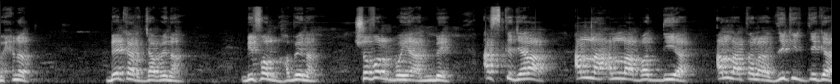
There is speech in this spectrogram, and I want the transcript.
মেহনত, বেকার যাবে না, বিফল হবে না, সফল বয়ে আনবে। আজকে যারা আল্লাহ আল্লাহ বাদ দিয়া, আল্লাহ তালা জিকির থেকে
